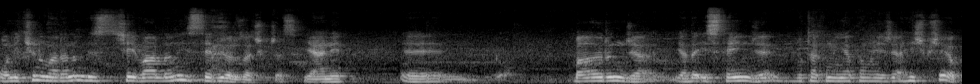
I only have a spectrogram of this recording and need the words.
o 12 numaranın biz şey varlığını hissediyoruz açıkçası. Yani e, bağırınca ya da isteyince bu takımın yapamayacağı hiçbir şey yok.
